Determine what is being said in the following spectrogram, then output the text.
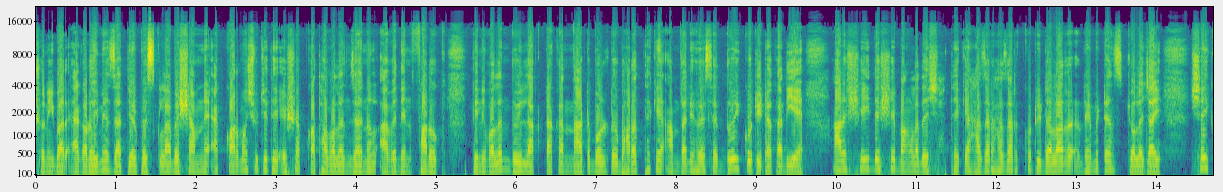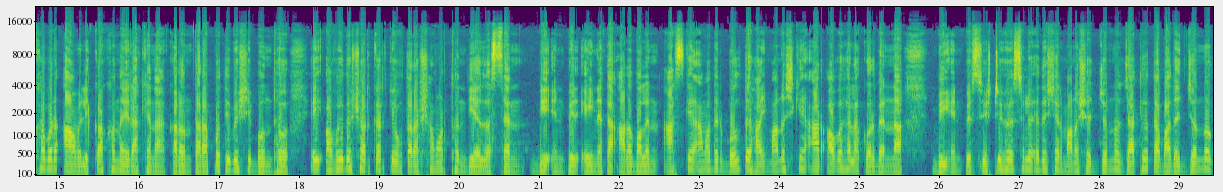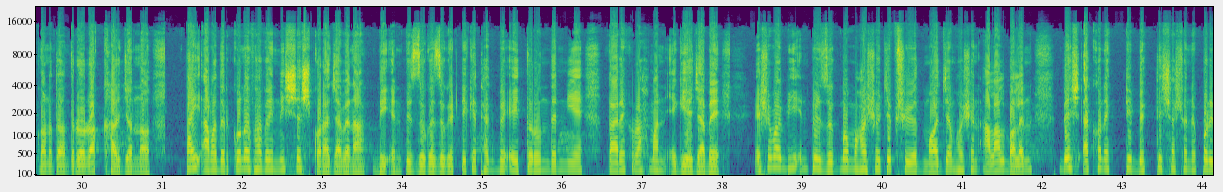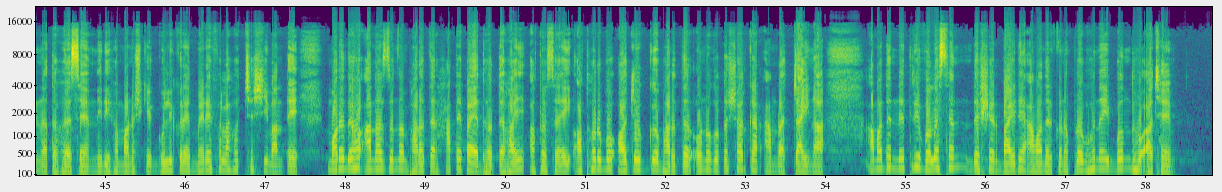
শনিবার এগারোই মে জাতীয় প্রেস ক্লাবের সামনে এক কর্মসূচিতে এসব কথা বলেন জাইনুল আবেদিন ফারুক। তিনি বলেন, দুই লাখ টাকার নাট বল্টু ভারত থেকে আমদানি হয়েছে দুই কোটি টাকা দিয়ে, আর সেই দেশে বাংলাদেশ থেকে হাজার হাজার কোটি ডলার রেমিটেন্স চলে যায়। সেই খবর আওয়ামী লীগ কখনোই রাখে না, কারণ তারা প্রতিবেশী বন্ধু। এই অবৈধ সরকারকেও তারা সমর্থন দিয়ে যাচ্ছেন। বিএনপির এই নেতা আরও বলেন, আজকে আমাদের বলতে হয়, মানুষকে আর অবহেলা করবেন না। বিএনপি সৃষ্টি হয়েছিল এদেশের মানুষের জন্য, জাতীয়তাবাদের জন্য, গণতন্ত্র রক্ষার জন্য। তাই আমাদের কোনোভাবেই নিঃশেষ করা যাবে না। বিএনপি যুগে যুগে টিকে থাকবে এই তরুণদের নিয়ে তারেক রহমান এগিয়ে যাবে। এ সময় বিএনপির যুগ্ম মহাসচিব সৈয়দ মোয়াজ্জেম হোসেন আলাল বলেন, দেশ এখন একটি ব্যক্তি শাসনে পরিণত হয়েছে। নিরীহ মানুষকে গুলি করে মেরে ফেলা হচ্ছে সীমান্তে। মরদেহ আনার জন্য ভারতের হাতে পায়ে ধরতে হয়, অথচ এই অথর্ব অযোগ্য ভারতের অনুগত সরকার আমরা চাই না। আমাদের নেত্রী বলেছেন, দেশের বাইরে আমাদের কোনো প্রভু নেই, বন্ধু আছে।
